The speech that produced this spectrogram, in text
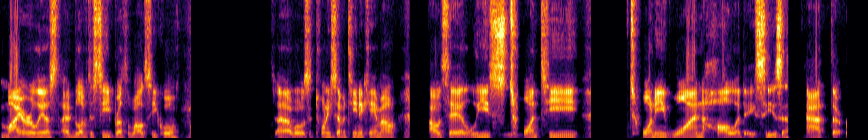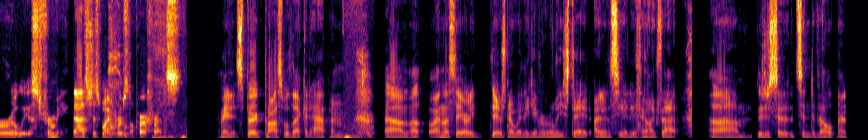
my earliest, I'd love to see Breath of the Wild sequel. Uh, what was it? 2017 it came out. I would say at least 2021 holiday season at the earliest for me. That's just my personal preference. I mean, it's very possible that could happen, um, uh, unless they already. There's no way they gave a release date. I didn't see anything like that. Um, they just said it's in development.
